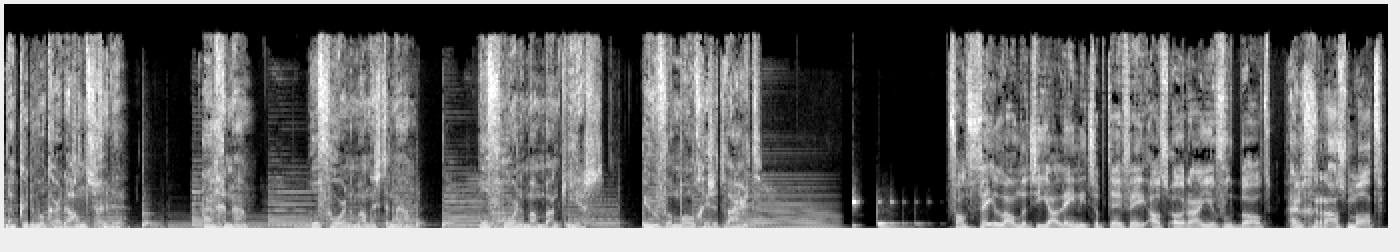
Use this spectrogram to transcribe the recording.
Dan kunnen we elkaar de hand schudden. Aangenaam. Hof Horneman is de naam. Hof Horneman Bankiers. Uw vermogen is het waard. Van veel landen zie je alleen iets op tv als oranje voetbalt. Een grasmat.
